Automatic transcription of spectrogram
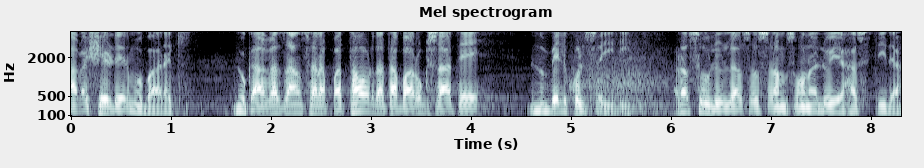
هغه شی ډیر مبارکي نو که هغه ځان سره په تور د تبرک ساتي نو بالکل صحیح دی رسول الله صلی الله علیه وسلم څونه لوی هستی ده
